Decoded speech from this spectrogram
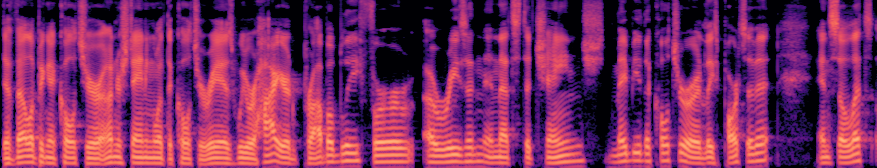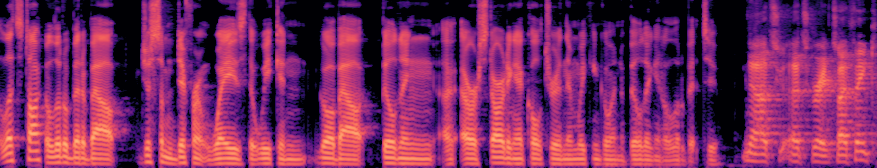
developing a culture, understanding what the culture is? We were hired probably for a reason and that's to change maybe the culture or at least parts of it. And so let's let's talk a little bit about just some different ways that we can go about building a, or starting a culture, and then we can go into building it a little bit too. No, that's that's great. So I think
